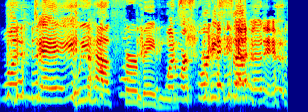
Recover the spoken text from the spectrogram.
One day we have fur babies. when we're 47.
